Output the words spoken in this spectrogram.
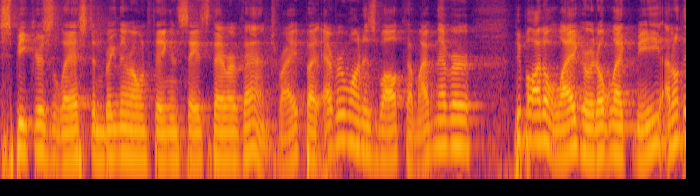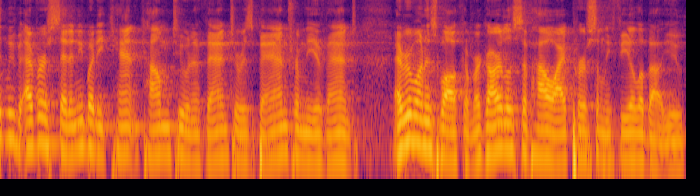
speakers list and bring their own thing and say it's their event, right? But everyone is welcome. I've never. People I don't like or don't like me, I don't think we've ever said anybody can't come to an event or is banned from the event. Everyone is welcome, regardless of how I personally feel about you.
